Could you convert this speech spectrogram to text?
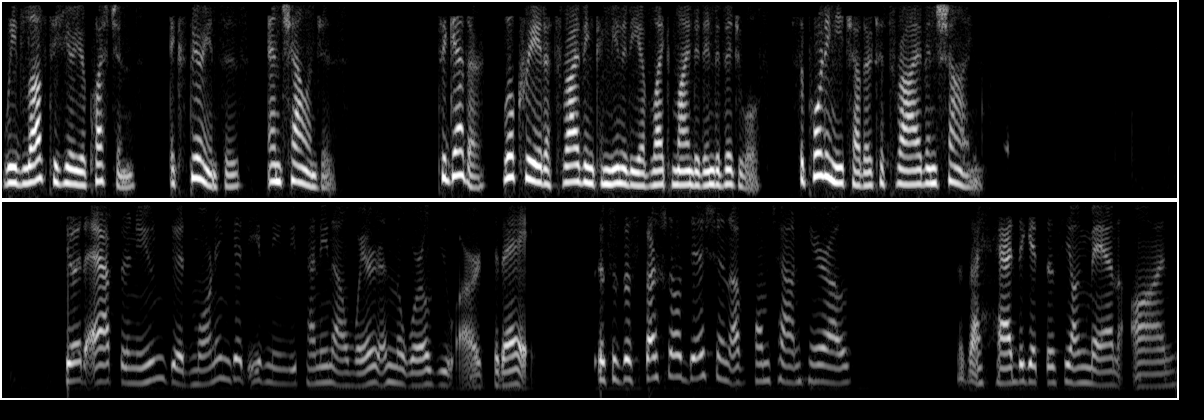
We'd love to hear your questions, experiences, and challenges. Together, we'll create a thriving community of like-minded individuals, supporting each other to thrive and shine. Good afternoon, good morning, good evening, depending on where in the world you are today. This is a special edition of Hometown Heroes because I had to get this young man on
